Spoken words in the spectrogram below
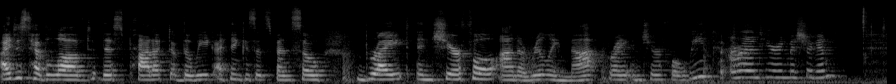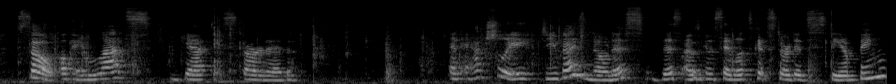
I just have loved this product of the week. I think because it's been so bright and cheerful on a really not bright and cheerful week around here in Michigan. So, okay, let's get started. And actually, do you guys notice this? I was to say, let's get started stamping,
